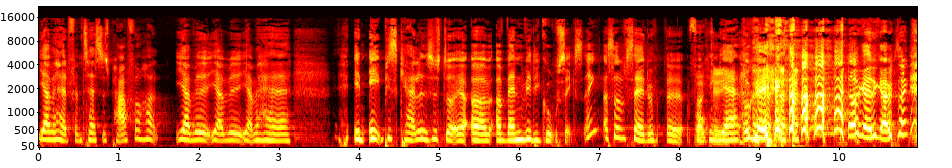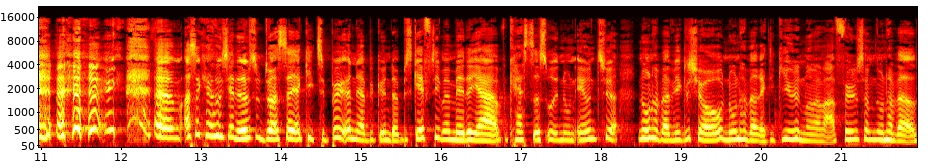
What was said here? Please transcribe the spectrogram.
jeg vil have et fantastisk parforhold, jeg vil, jeg vil, jeg vil have en episk kærlighedshistorie og, og vanvittig god sex, ikke? Og så sagde du, øh, fucking Okay. ja, okay. okay, det gør vi så, um, og så kan jeg huske, at jeg netop, som du også sagde, jeg gik til bøgerne og begyndte at beskæftige mig med det. Jeg kastede os ud i nogle eventyr. Nogle har været virkelig sjove, nogle har været rigtig givende, nogle har været meget følsomme, nogle har været,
